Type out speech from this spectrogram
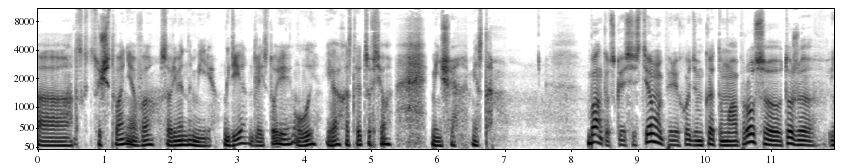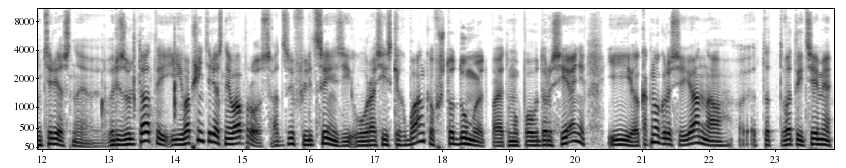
э, сказать, существование в современном мире, где для истории, увы и ах, остается все меньше места. Банковская система, переходим к этому опросу. Тоже интересные результаты и вообще интересный вопрос. Отзыв лицензий у российских банков. Что думают по этому поводу россияне? И как много россиян этот, в этой теме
